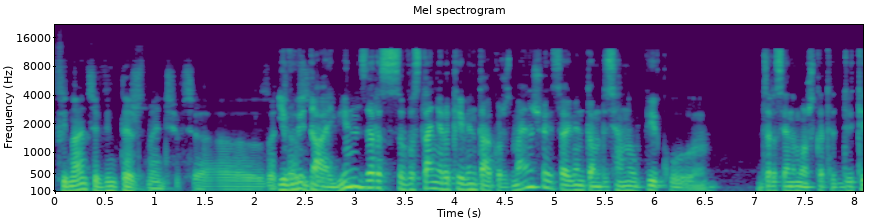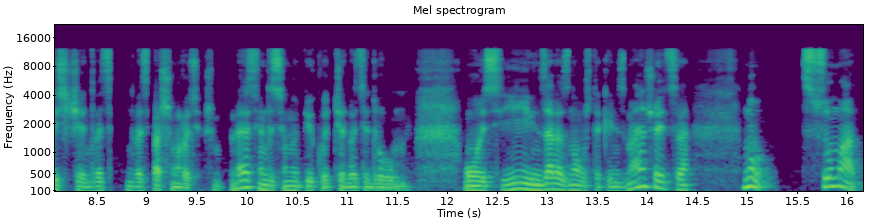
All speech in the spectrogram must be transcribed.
фінансів він теж зменшився е, за час. ви- да, і він зараз в останні роки він також зменшується, він там досягнув піку. Зараз я не можу сказати, в 2021 році, якщо не помиляюсь, він досягнув піку чи 22-му. Ось, і він зараз знову ж таки він зменшується. Ну, сума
